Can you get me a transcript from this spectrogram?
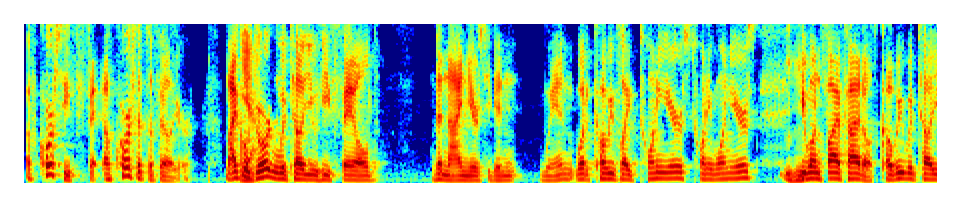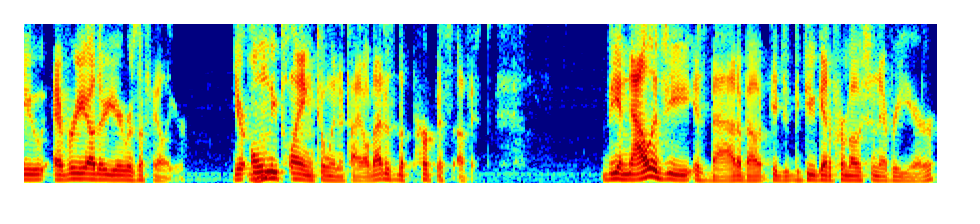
Of course he fa- of course it's a failure. Michael Yeah. Jordan would tell you he failed the 9 years he didn't win. What Kobe played 20 years, 21 years. He Mhm. won 5 titles. Kobe would tell you every other year was a failure. You're Mhm. only playing to win a title. That is the purpose of it. The analogy is bad about did you do you get a promotion every year?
